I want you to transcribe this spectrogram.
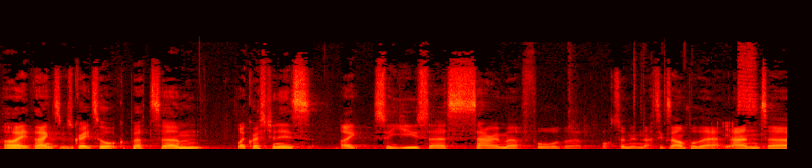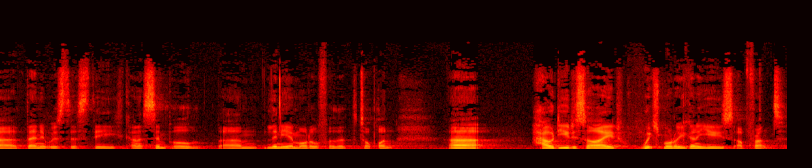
Hi, thanks. It was a great talk. But um, my question is, like, so use uh, Sarima for the bottom in that example there, yes. and uh, then it was just the kind of simple um, linear model for the, the top one. Uh, how do you decide which model you're going to use up front?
